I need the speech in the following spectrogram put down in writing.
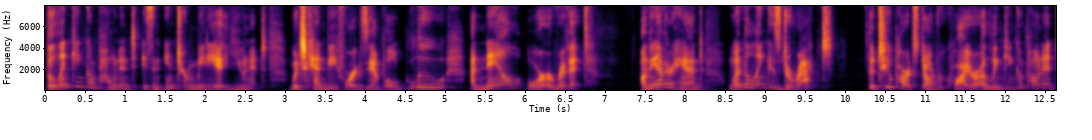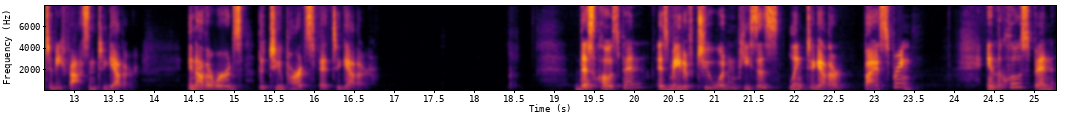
The linking component is an intermediate unit, which can be, for example, glue, a nail, or a rivet. On the other hand, when the link is direct, the two parts don't require a linking component to be fastened together. In other words, the two parts fit together. This clothespin is made of two wooden pieces linked together by a spring. In the clothespin,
